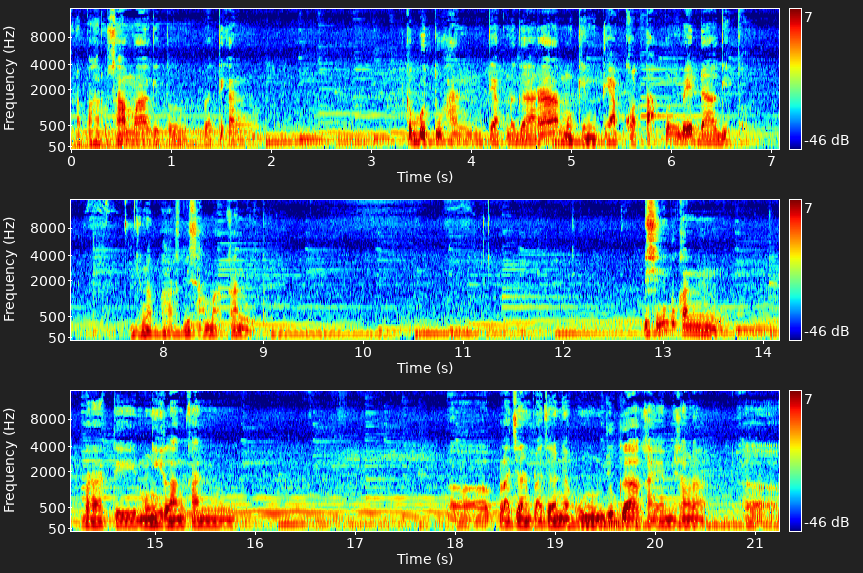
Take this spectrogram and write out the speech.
Kenapa harus sama gitu? Berarti kan kebutuhan tiap negara mungkin tiap kota pun beda gitu. Kenapa harus disamakan gitu? Di sini bukan berarti menghilangkan pelajaran-pelajaran yang umum juga kayak misalnya uh,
